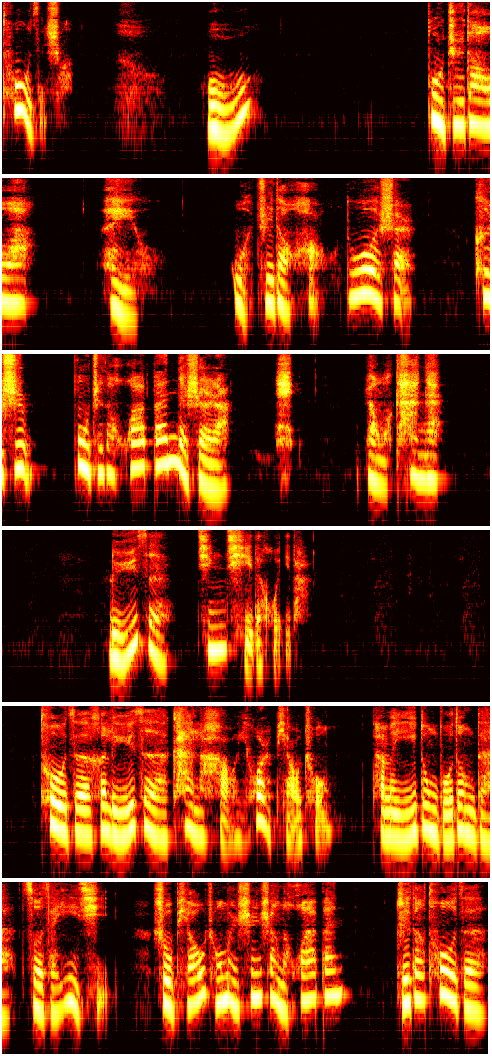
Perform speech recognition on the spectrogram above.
兔子说：“哦，不知道啊。哎呦，我知道好多事儿。”可是不知道花斑的事儿啊！嘿，让我看看。驴子惊奇的回答。兔子和驴子看了好一会儿瓢虫，他们一动不动的坐在一起，数瓢虫们身上的花斑，直到兔子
